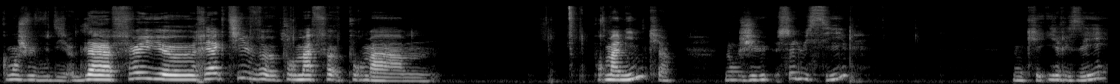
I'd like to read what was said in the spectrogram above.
comment je vais vous dire, de la feuille euh, réactive pour ma, pour ma, pour ma mink. Donc j'ai eu celui-ci, donc qui est irisé.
